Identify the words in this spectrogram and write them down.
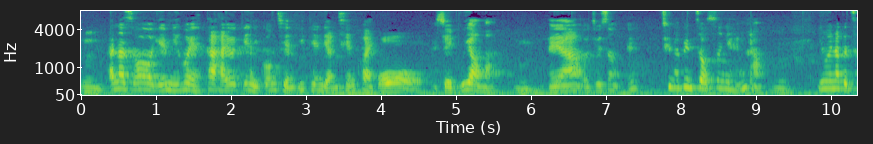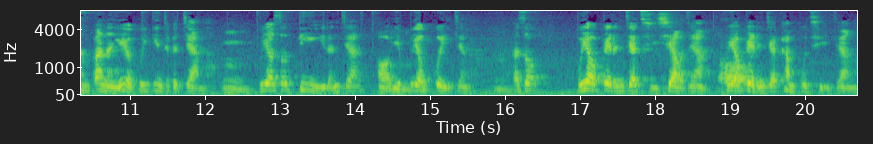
嗯。啊，那时候圆明会他还会给你工钱，一天两千块，哦。谁不要嘛？嗯。哎呀，我就说，哎，去那边做生意很好，嗯。因为那个承办人也有规定这个价嘛，嗯。不要说低于人家哦，也不要贵这样。嗯。他说不要被人家取笑这样，哦。不要被人家看不起这样。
